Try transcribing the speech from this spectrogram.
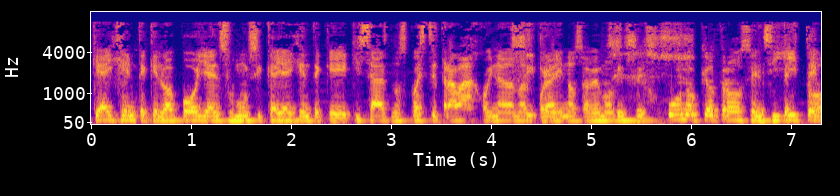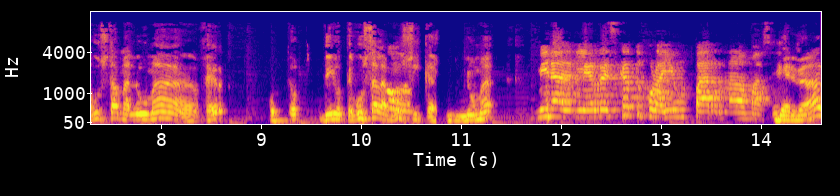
que hay gente que lo apoya en su música y hay gente que quizás nos cueste trabajo y nada más por ahí no sabemos uno que otro sencillito. ¿Te, gusta Maluma, Fer? digo, ¿te gusta la música, Maluma? Mira, le rescato por ahí un par nada más. ¿eh? ¿Verdad?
